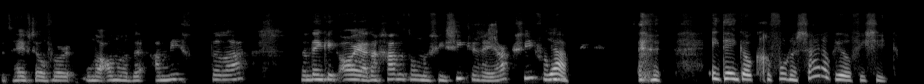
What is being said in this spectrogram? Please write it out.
het heeft over onder andere de amygdala, dan denk ik, oh ja, dan gaat het om een fysieke reactie. Voor ja. ik denk ook, gevoelens zijn ook heel fysiek.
